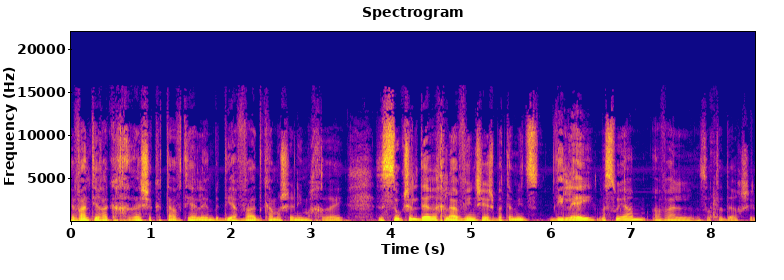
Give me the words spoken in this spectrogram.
הבנתי רק אחרי שכתבתי עליהם בדיעבד כמה שנים אחרי. זה סוג של דרך להבין שיש בה תמיד דיליי מסוים, אבל זאת הדרך שלי.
